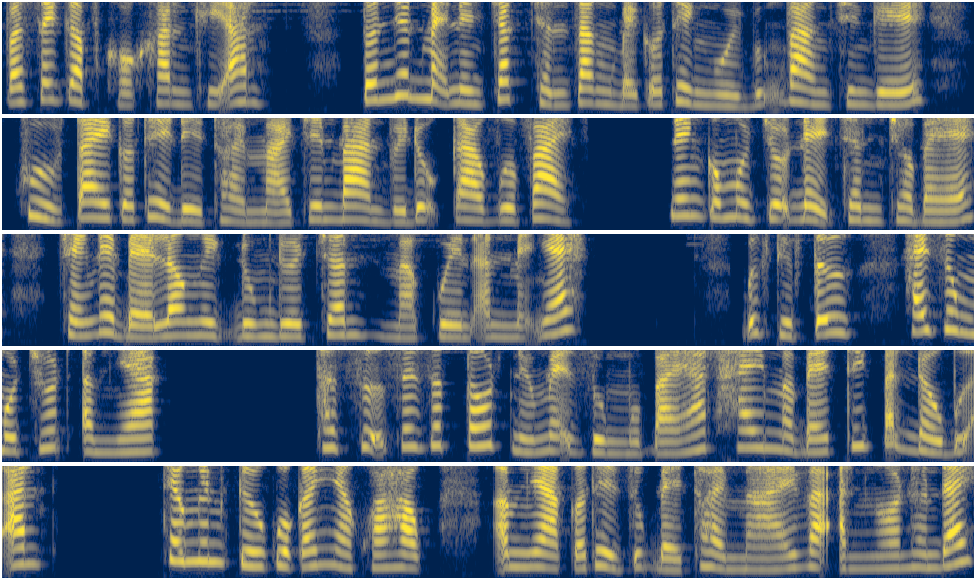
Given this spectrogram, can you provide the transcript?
và sẽ gặp khó khăn khi ăn. Tốt nhất mẹ nên chắc chắn rằng bé có thể ngồi vững vàng trên ghế, khuỷu tay có thể để thoải mái trên bàn với độ cao vừa phải. Nên có một chỗ để chân cho bé, tránh để bé lo nghịch đung đưa chân mà quên ăn mẹ nhé. Bước thứ tư, hãy dùng một chút âm nhạc. Thật sự sẽ rất tốt nếu mẹ dùng một bài hát hay mà bé thích bắt đầu bữa ăn. Theo nghiên cứu của các nhà khoa học, âm nhạc có thể giúp bé thoải mái và ăn ngon hơn đấy.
